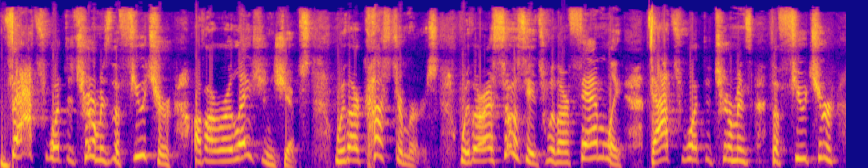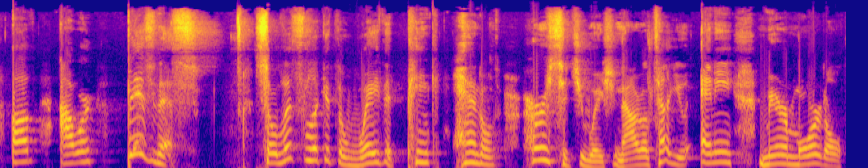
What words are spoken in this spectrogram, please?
That's what determines the future of our relationships with our customers, with our associates, with our family. That's what determines the future of our business. So let's look at the way that Pink handled her situation. Now, I will tell you, any mere mortal,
